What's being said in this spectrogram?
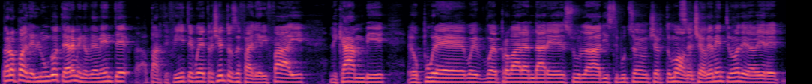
Però poi nel lungo termine, ovviamente, a parte finite quelle 300, cosa fai? Le rifai? Le cambi? Eh, oppure vuoi, vuoi provare ad andare sulla distribuzione in un certo modo? Sì. Cioè, ovviamente uno deve avere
